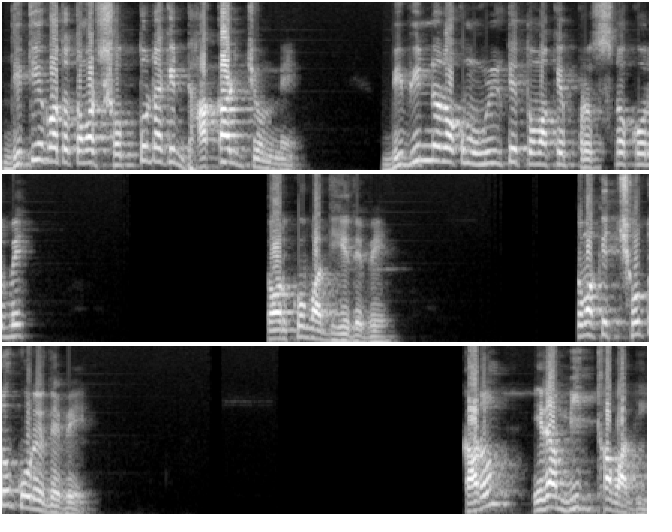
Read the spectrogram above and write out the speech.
দ্বিতীয় কথা, তোমার সত্যটাকে ঢাকার জন্যে বিভিন্ন রকম উল্টে তোমাকে প্রশ্ন করবে, তর্ক বাঁধিয়ে দেবে, তোমাকে ছোট করে দেবে। কারণ এরা মিথ্যাবাদী।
